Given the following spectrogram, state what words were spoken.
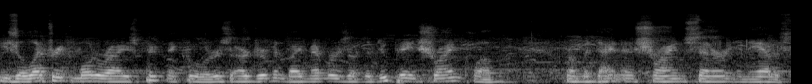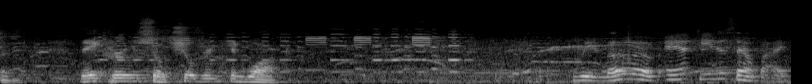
These electric motorized picnic coolers are driven by members of the DuPage Shrine Club from Medinah Shrine Center in Addison. They cruise so children can walk. We love Aunt Tina's Soundbites.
